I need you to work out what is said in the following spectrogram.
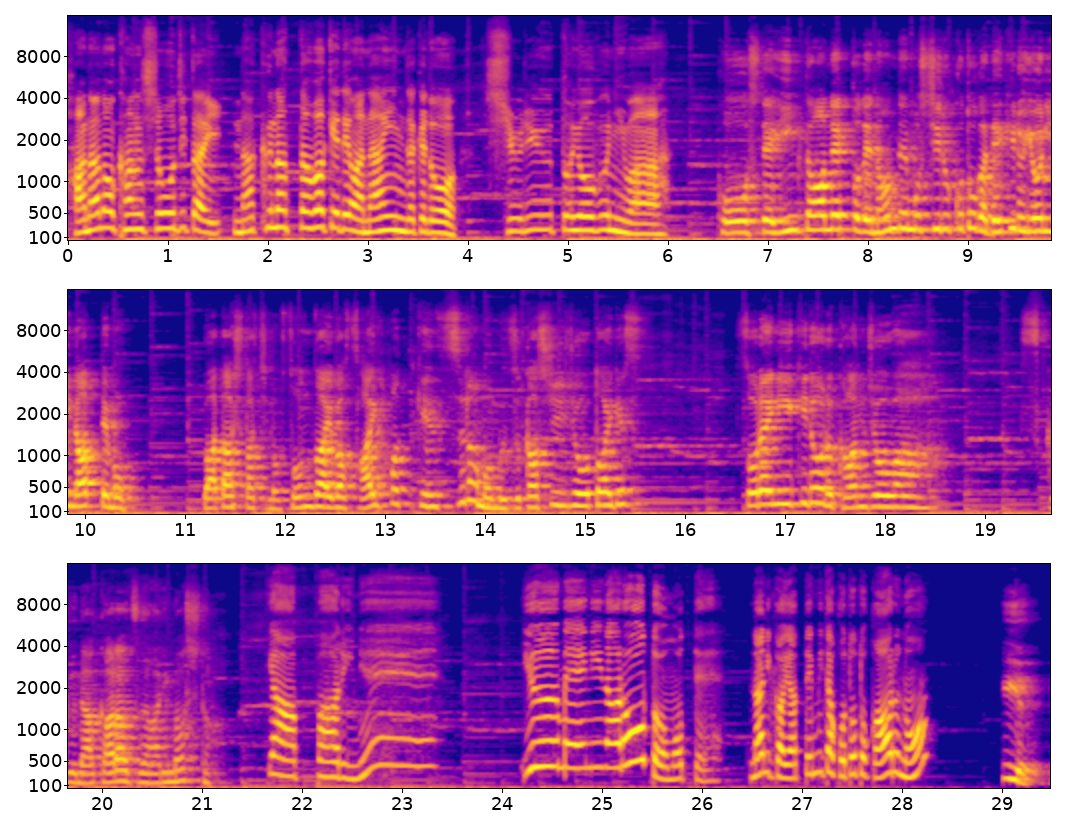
花の鑑賞自体なくなったわけではないんだけど主流と呼ぶには。こうしてインターネットで何でも知ることができるようになっても私たちの存在は再発見すらも難しい状態です。それに憤る感情は少なからずありました。やっぱりね。有名になろうと思って何かやってみたこととかあるの？いえ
